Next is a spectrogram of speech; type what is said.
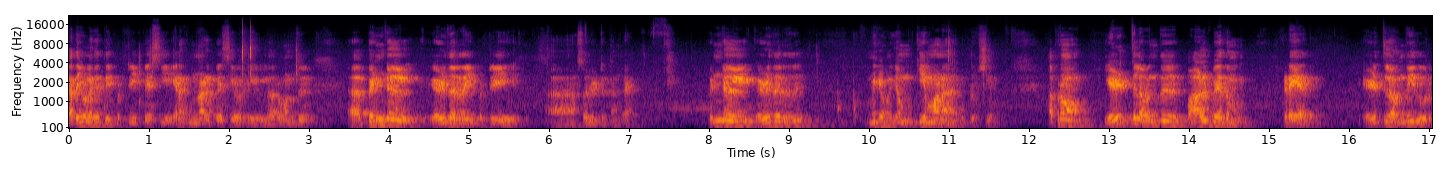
கதை உலகத்தை பற்றி பேசி எனக்கு முன்னால் பேசியவர்கள் எல்லாரும் வந்து பெண்கள் எழுதுறதை பற்றி சொல்லிட்டு இருக்காங்க. பெண்கள் எழுதுறது மிக மிக முக்கியமான ஒரு விஷயம். அப்புறம் எழுத்தில் வந்து பால் பேதம் கிடையாது. எழுத்தில் வந்து இது ஒரு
